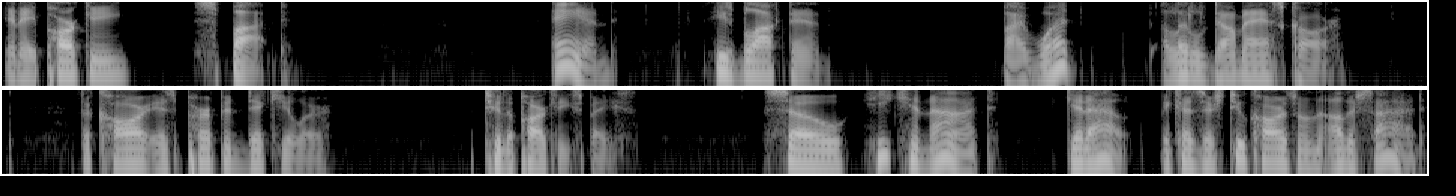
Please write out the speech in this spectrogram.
in a parking spot. And he's blocked in by what? A little dumbass car. The car is perpendicular to the parking space. So he cannot get out because there's two cars on the other side.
